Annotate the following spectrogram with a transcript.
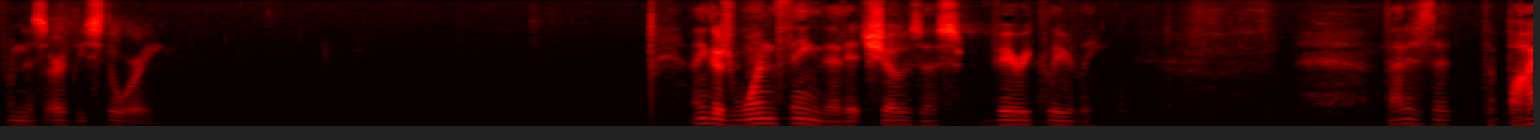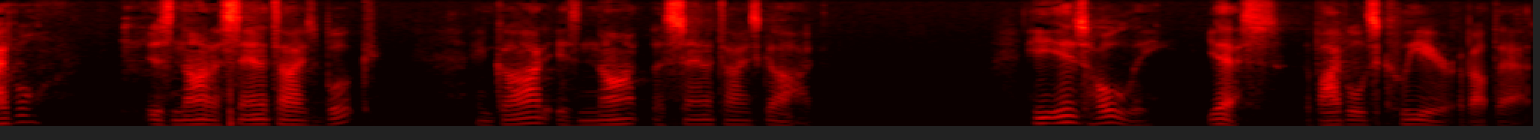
from this earthly story? I think there's one thing that it shows us very clearly. That is that the Bible is not a sanitized book, and God is not a sanitized God. He is holy. Yes, the Bible is clear about that.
